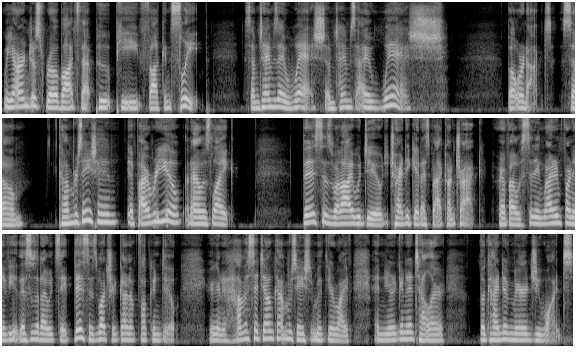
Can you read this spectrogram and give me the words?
We aren't just robots that poop, pee, fuck, and sleep. Sometimes I wish, sometimes I wish, but we're not. So, conversation. If I were you and I was like, this is what I would do to try to get us back on track. Or if I was sitting right in front of you, this is what I would say. This is what you're gonna fucking do. You're gonna have a sit down conversation with your wife and you're gonna tell her the kind of marriage you want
